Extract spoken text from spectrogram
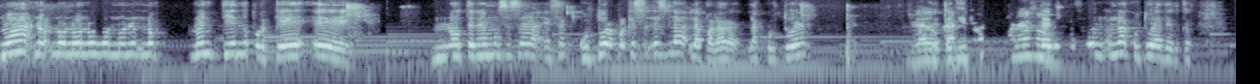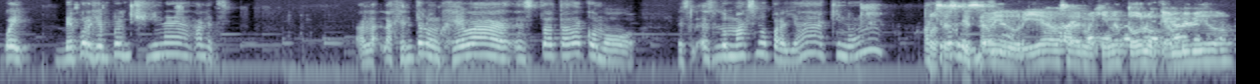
No, no, no, no, no, no, no, no, entiendo por qué eh, no tenemos esa, esa cultura, porque es, la, la, palabra, la cultura. La educación. una cultura de educación. Güey, ve por ejemplo en China, Alex. la, la, gente longeva es tratada como es, es, lo máximo para allá, aquí no. Pues es que sabiduría, o sea, imagina todo lo que han vivido.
